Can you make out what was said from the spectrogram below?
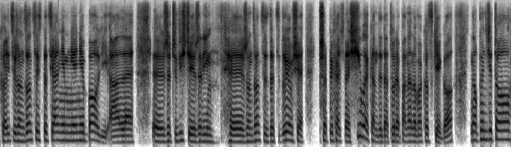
koalicji rządzącej specjalnie mnie nie boli, ale rzeczywiście, jeżeli rządzący zdecydują się przepychać na siłę kandydaturę pana Nowakowskiego, no będzie to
